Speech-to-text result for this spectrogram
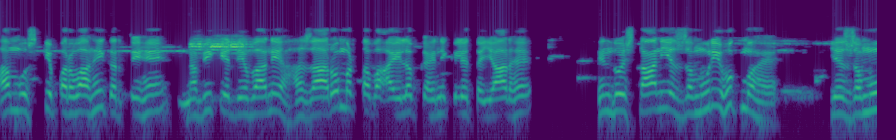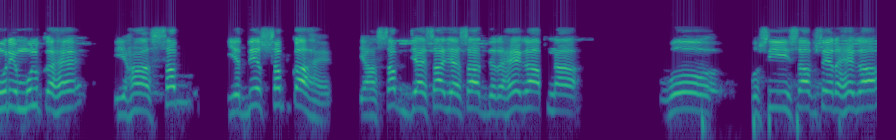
ہم اس کی پرواہ نہیں کرتے ہیں۔ نبی کے دیوانے ہزاروں مرتبہ آئی لو کہنے کے لیے تیار ہے۔ ہندوستان یہ ضموری حکم ہے، یہ ضموری ملک ہے، یہاں سب، یہ دیش سب کا ہے۔ یہاں سب جیسا جیسا رہے گا، اپنا وہ اسی حساب سے رہے گا۔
